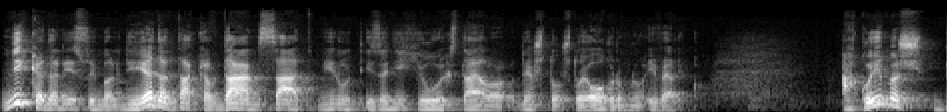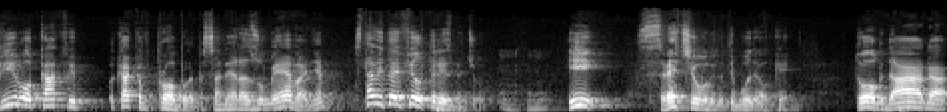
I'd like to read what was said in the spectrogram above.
nikada nisu imali ni jedan takav dan, sat, minut, iza njih je uvek stajalo nešto što je ogromno i veliko. Ako imaš bilo kakvi, kakav problem sa nerazumevanjem, stavi taj filter između. I sve će uvek da ti bude okej. Okay. Tog dana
